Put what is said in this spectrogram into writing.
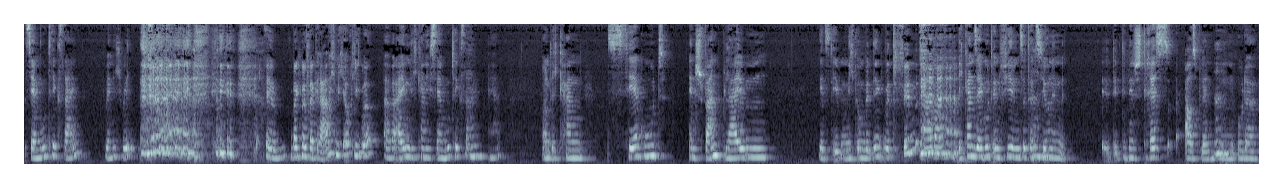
sehr mutig sein, wenn ich will. ähm, manchmal vergrabe ich mich auch lieber, aber eigentlich kann ich sehr mutig sein. Ja. Und ich kann sehr gut entspannt bleiben. Jetzt eben nicht unbedingt mit Finn, aber ich kann sehr gut in vielen Situationen den Stress ausblenden mhm. oder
